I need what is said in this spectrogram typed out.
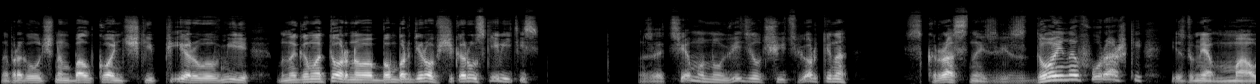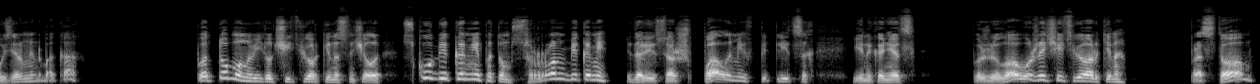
на прогулочном балкончике первого в мире многомоторного бомбардировщика «Русский Витязь». Затем он увидел Четверкина с красной звездой на фуражке и с двумя маузерами на боках. Потом он увидел Четверкина сначала с кубиками, потом с ромбиками и далее со шпалами в петлицах, и, наконец, пожилого же Четверкина в простом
